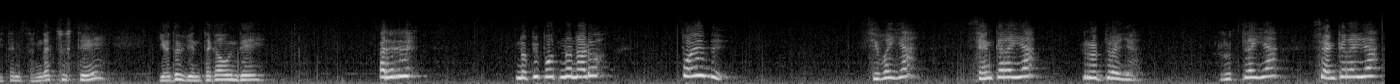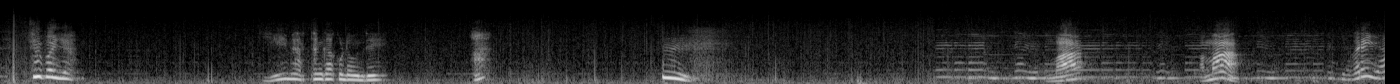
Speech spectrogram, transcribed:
ఇతని సంగతి చూస్తే ఏదో వింతగా ఉంది. అరే నొప్పిపోతుందన్నాడు. పోయింది. శివయ్య శంకరయ్య రుద్రయ్య. రుద్రయ్య శంకరయ్య శివయ్య. ఏమి అర్థం కాకుండా ఉంది. అమ్మా? అమ్మా? ఎవరయ్యా?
